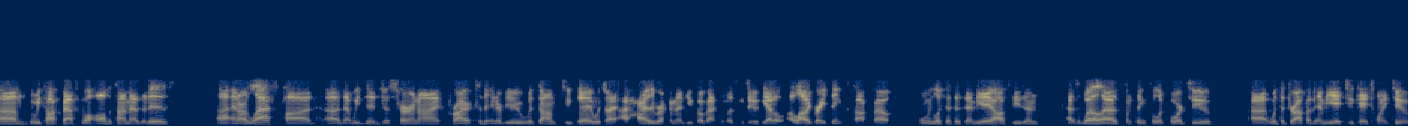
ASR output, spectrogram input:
Um, we talk basketball all the time as it is. Uh, and our last pod uh, that we did, just her and I, prior to the interview with Dom 2K, which I, I highly recommend you go back and listen to. He had a, a, lot of great things to talk about when we looked at this NBA offseason, as well as some things to look forward to uh, with the drop of NBA 2K22.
